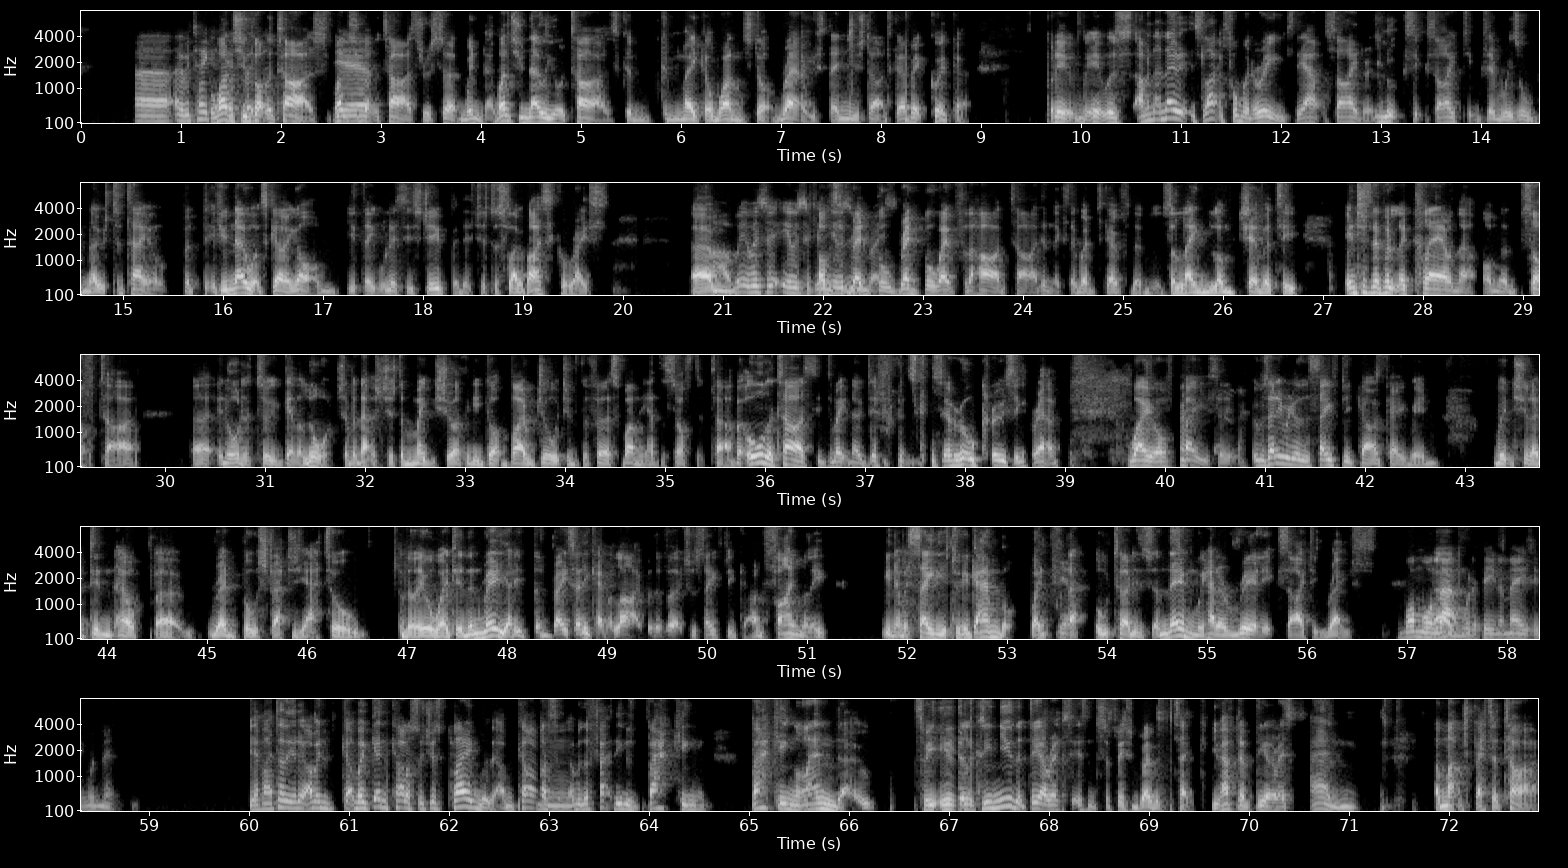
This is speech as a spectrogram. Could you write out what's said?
uh, overtake. once you've got the tires, once yeah. you've got the tires through a certain window, once you know your tires can can make a one stop race, then you start to go a bit quicker. But it it was. I mean, I know it's like Formula E. It's the outsider. It looks exciting because everybody's all nose to tail. But if you know what's going on, you think, well, this is stupid. It's just a slow bicycle race. Um, oh, it was it was a good, obviously Red Bull. Race. Red Bull went for the hard tire, didn't they? Because they went to go for the, the lane longevity. Interesting, they put Leclerc on the on the soft tire uh, in order to get the launch. I mean, that was just to make sure. I think he got by George into the first one. He had the softer tire, but all the tires seemed to make no difference because they were all cruising around way off pace. And it, it, was only really when the safety car came in, which you know didn't help uh, Red Bull's strategy at all. That they all went in. Then really, only, the race only came alive with a virtual safety car, and finally. You know, Mercedes took a gamble, went for yeah. that alternative, and then we had a really exciting race. One more lap um, would have been amazing, wouldn't it? Yeah, but I don't. I mean, again, Carlos was just playing with it. I mean, Carlos. Mm. I mean, the fact that he was backing backing Lando, so he because he, he, knew that DRS isn't sufficient to overtake. You have to have DRS and a much better tire.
